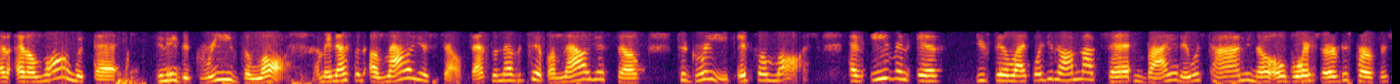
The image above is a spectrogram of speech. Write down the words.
And and along with that, you need to grieve the loss. I mean, that's an, allow yourself. That's another tip. Allow yourself to grieve. It's a loss, and even if you feel like, well, you know, I'm not saddened by it. It was time, you know, old boy served his purpose.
